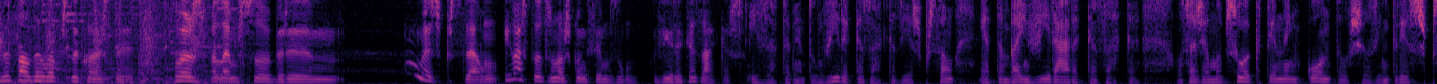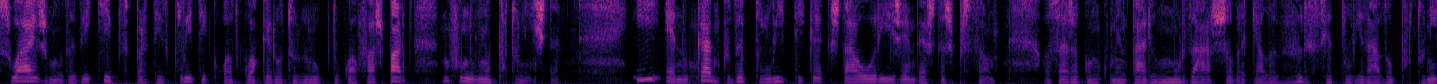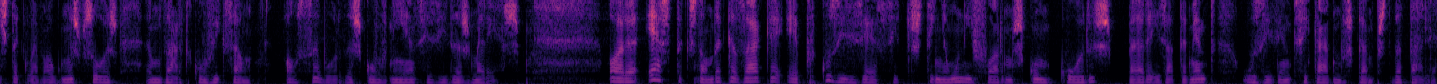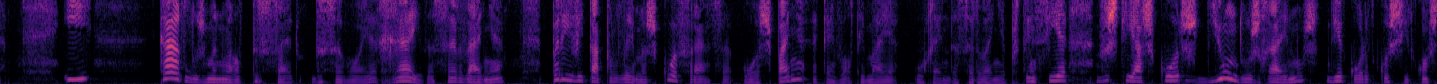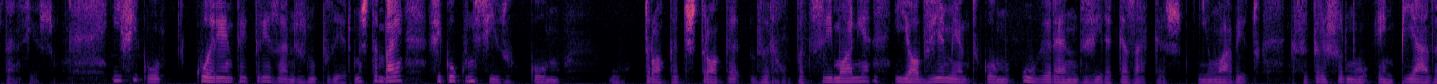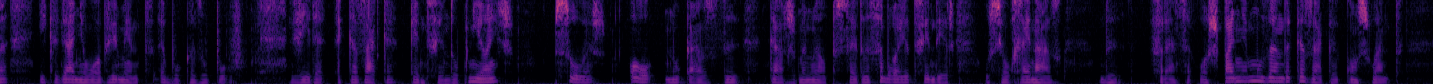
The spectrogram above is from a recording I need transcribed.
Mafalda Lopes da Costa, hoje falamos sobre hum, uma expressão, eu acho que todos nós conhecemos um, vira-casacas. Exatamente, um vira-casacas. E a expressão é também virar a casaca. Ou seja, é uma pessoa que, tendo em conta os seus interesses pessoais, muda de equipe, de partido político ou de qualquer outro grupo do qual faz parte, no fundo, um oportunista. E é no campo da política que está a origem desta expressão, ou seja, como comentário mordaz sobre aquela versatilidade oportunista que leva algumas pessoas a mudar de convicção, ao sabor das conveniências e das marés. Ora, esta questão da casaca é porque os exércitos tinham uniformes com cores para exatamente os identificar nos campos de batalha. E Carlos Manuel III de Saboia, rei da Sardanha, para evitar problemas com a França ou a Espanha, a quem volta e meia o reino da Sardanha pertencia, vestia as cores de um dos reinos de acordo com as circunstâncias. E ficou 43 anos no poder, mas também ficou conhecido como o troca-destroca de roupa de cerimónia e, obviamente, como o grande vira-casacas. E um hábito que se transformou em piada e que ganhou, obviamente, a boca do povo. Vira a casaca quem defende opiniões, pessoas ou, no caso de Carlos Manuel III da Saboia, defender o seu reinado de França ou Espanha, mudando a casaca consoante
